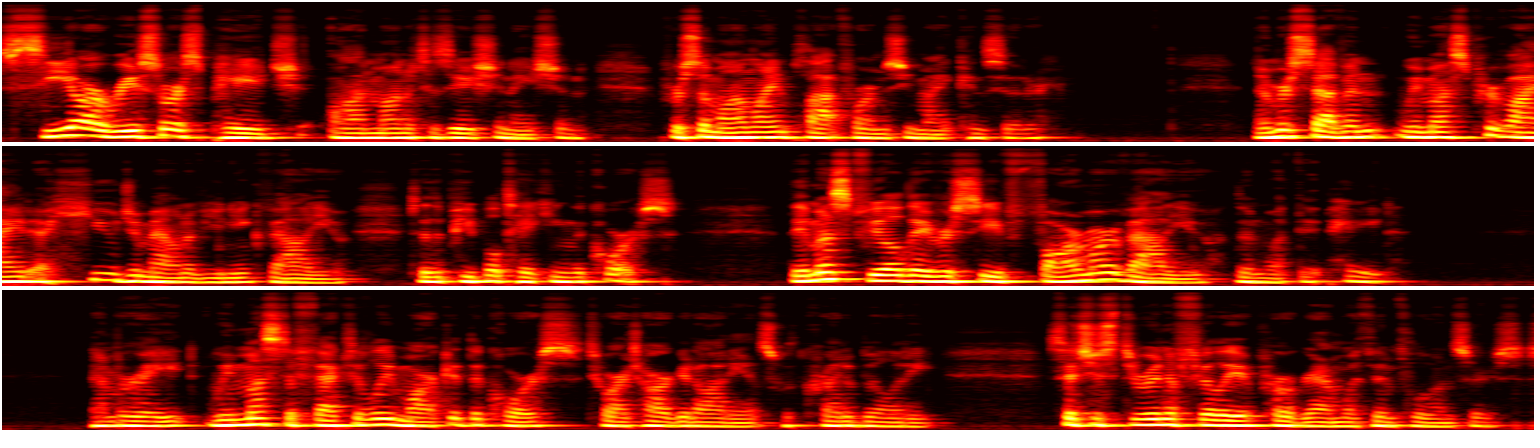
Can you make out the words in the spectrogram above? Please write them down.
See our resource page on Monetization Nation for some online platforms you might consider. Number seven, we must provide a huge amount of unique value to the people taking the course. They must feel they received far more value than what they paid. Number eight, we must effectively market the course to our target audience with credibility, such as through an affiliate program with influencers.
